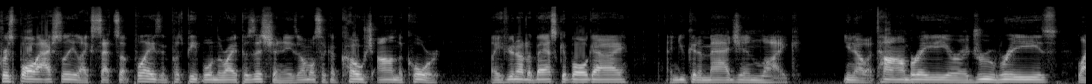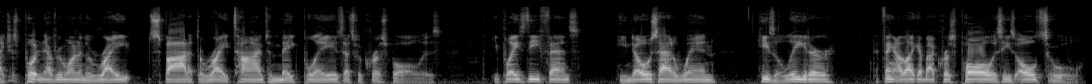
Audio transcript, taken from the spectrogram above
Chris Paul actually like sets up plays and puts people in the right position. He's almost like a coach on the court. Like if you're not a basketball guy and you can imagine like you know a Tom Brady or a Drew Brees, like just putting everyone in the right spot at the right time to make plays. That's what Chris Paul is. He plays defense. He knows how to win. He's a leader. The thing I like about Chris Paul is he's old school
